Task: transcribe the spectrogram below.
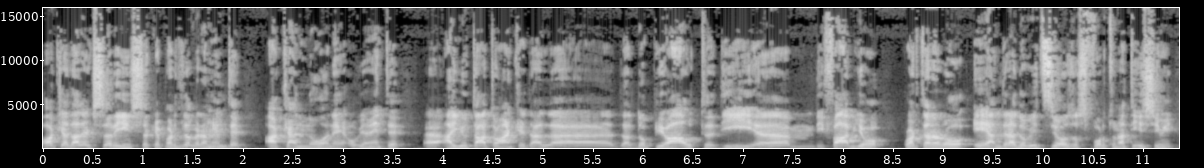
Occhio ad Alex Rins che è partito veramente a cannone, ovviamente eh, aiutato anche dal, dal, doppio out di, ehm, di Fabio Quartararo e Andrea Dovizioso, sfortunatissimi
